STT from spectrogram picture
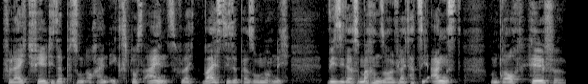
vielleicht fehlt dieser Person auch ein X plus 1. Vielleicht weiß diese Person noch nicht, wie sie das machen soll. Vielleicht hat sie Angst und braucht Hilfe.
